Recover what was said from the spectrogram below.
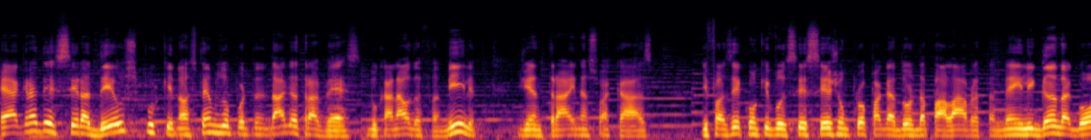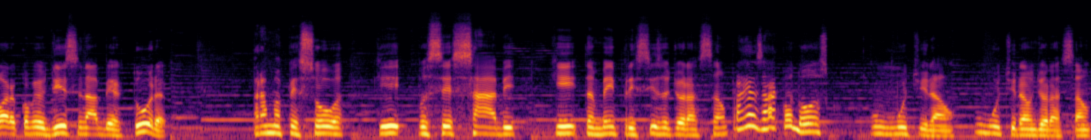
é agradecer a Deus porque nós temos oportunidade, através do canal da família, de entrar aí na sua casa, de fazer com que você seja um propagador da palavra também, ligando agora, como eu disse na abertura, para uma pessoa que você sabe que também precisa de oração, para rezar conosco. Um mutirão, um mutirão de oração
